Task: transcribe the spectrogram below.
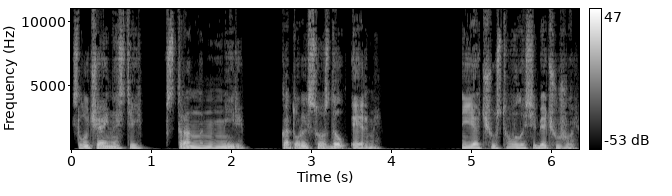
«Случайностей в странном мире, который создал Эльми. Я чувствовала себя чужой.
